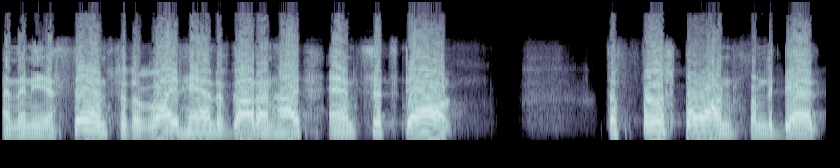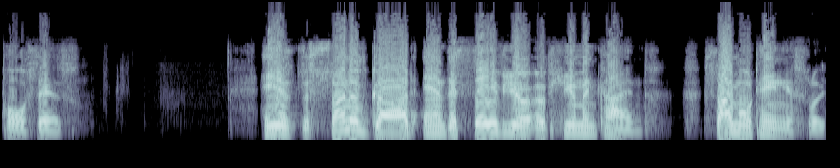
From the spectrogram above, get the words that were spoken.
and then he ascends to the right hand of God on high and sits down. The firstborn from the dead, Paul says. He is the Son of God and the Savior of humankind simultaneously.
